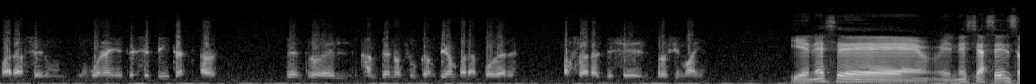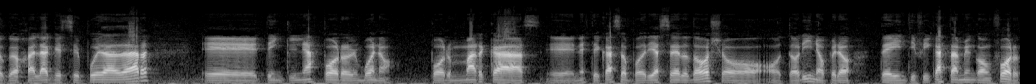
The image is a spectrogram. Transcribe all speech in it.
para hacer un, buen año TC Pista, dentro del campeón o subcampeón para poder pasar al TC el próximo año. Y en ese, en ese ascenso que ojalá que se pueda dar, eh, te inclinás por, bueno, por marcas, eh, en este caso podría ser Dodge o, Torino, pero te identificás también con Ford.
